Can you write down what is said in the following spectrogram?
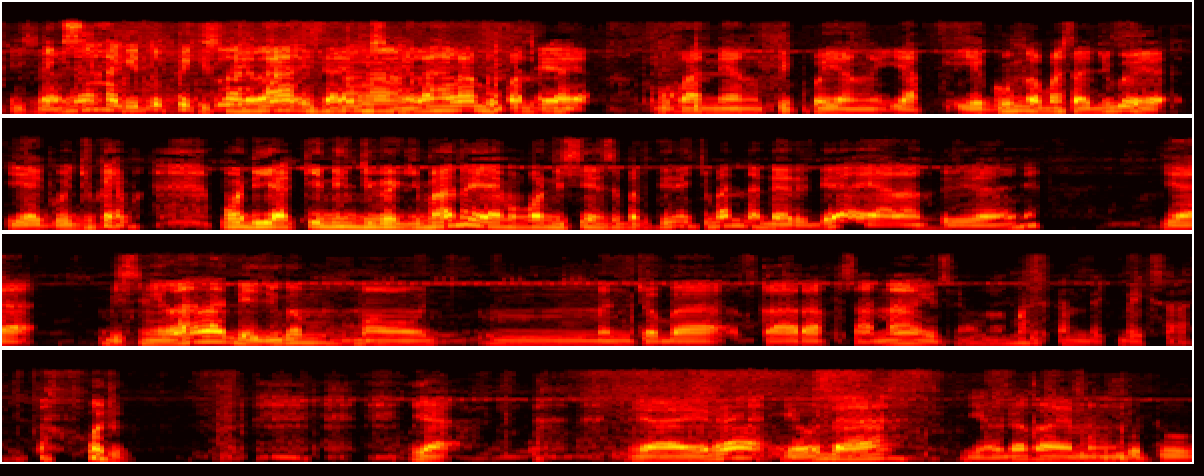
istilahnya lah gitu, fix lah. Bismillah istilahnya Ah, Bismillah lah bukan Oke. kayak bukan yang tipe yang ya ya gue nggak masalah juga ya ya gue juga emang mau diyakinin juga gimana ya emang kondisinya seperti ini cuman dari dia ya alhamdulillahnya ya Bismillah lah dia juga mau mm, mencoba ke arah sana gitu. Mas kan baik-baik saja. waduh. Ya ya akhirnya ya udah. Ya udah kalau emang butuh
